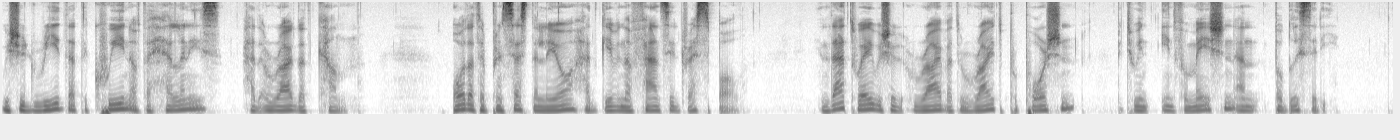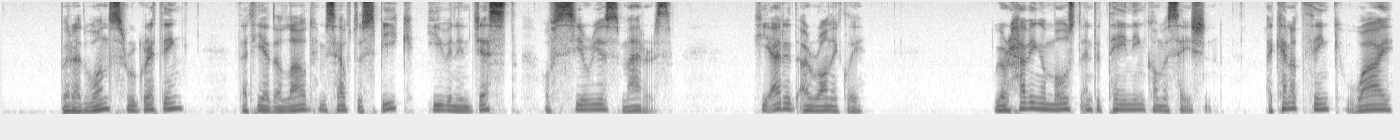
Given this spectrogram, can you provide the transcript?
we should read that the Queen of the Hellenes had arrived at Cannes, or that the Princess de Leon had given a fancy dress ball. In that way, we should arrive at the right proportion between information and publicity. But at once regretting that he had allowed himself to speak, even in jest, of serious matters, he added ironically, We are having a most entertaining conversation. I cannot think why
